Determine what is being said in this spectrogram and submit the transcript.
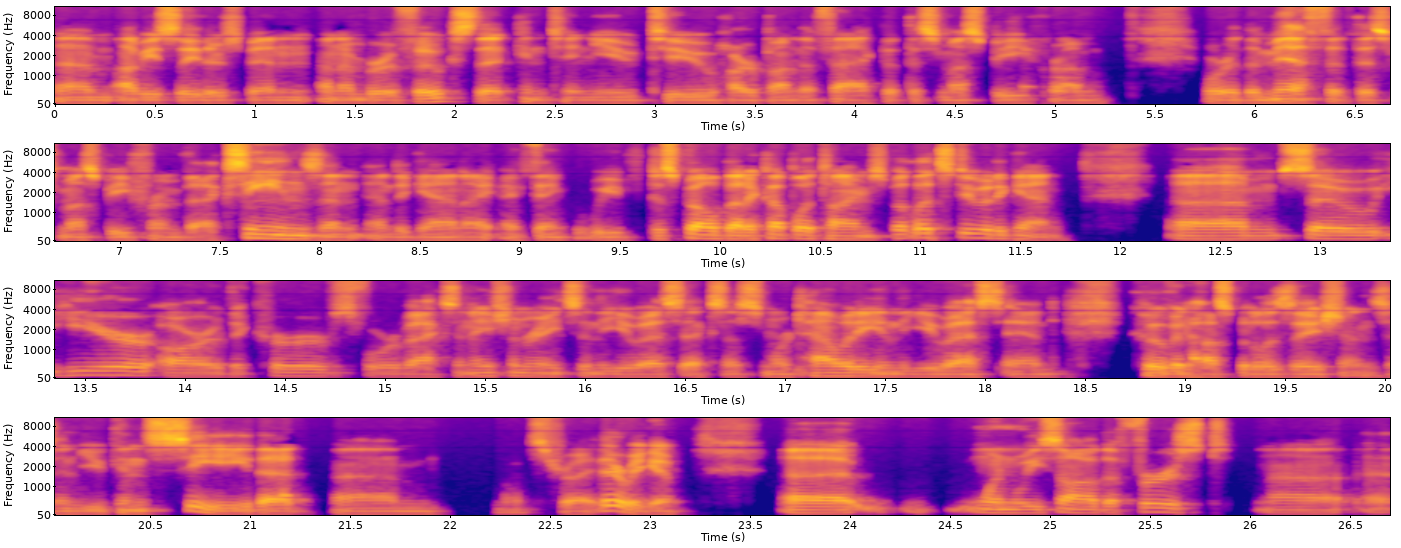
um, obviously, there's been a number of folks that continue to harp on the fact that this must be from, or the myth that this must be from vaccines. And, and again, I, I think we've dispelled that a couple of times, but let's do it again. Um, so here are the curves for vaccination rates in the US, excess mortality in the US, and COVID hospitalizations. And you can see that, um, let's try, there we go. Uh, when we saw the first uh,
